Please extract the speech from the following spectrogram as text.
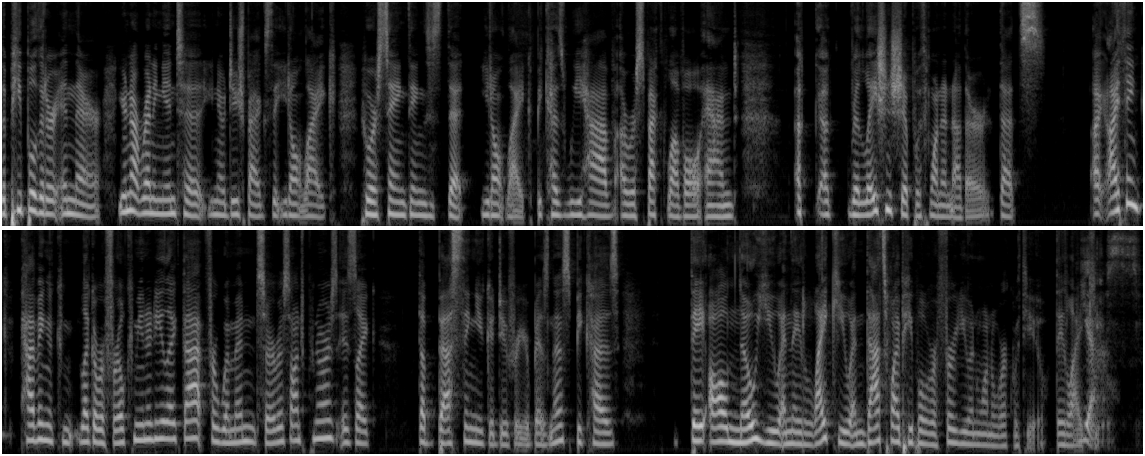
The people that are in there, you're not running into, you know, douchebags that you don't like who are saying things that you don't like because we have a respect level and a, a relationship with one another that's I, I think having a like a referral community like that for women service entrepreneurs is like the best thing you could do for your business because they all know you and they like you and that's why people refer you and want to work with you they like yes. you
